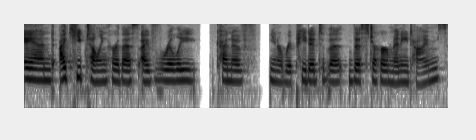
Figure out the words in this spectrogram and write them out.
And I keep telling her this. I've really kind of, you know, repeated to the this to her many times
